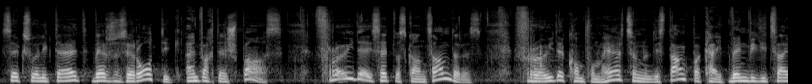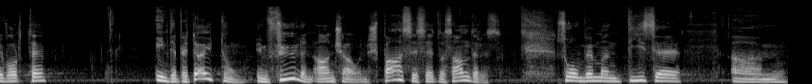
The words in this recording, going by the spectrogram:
Sexualität versus Erotik. Einfach der Spaß. Freude ist etwas ganz anderes. Freude kommt vom Herzen und ist Dankbarkeit. Wenn wir die zwei Worte in der Bedeutung, im Fühlen anschauen. Spaß ist etwas anderes. So, und wenn man diese, ähm,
